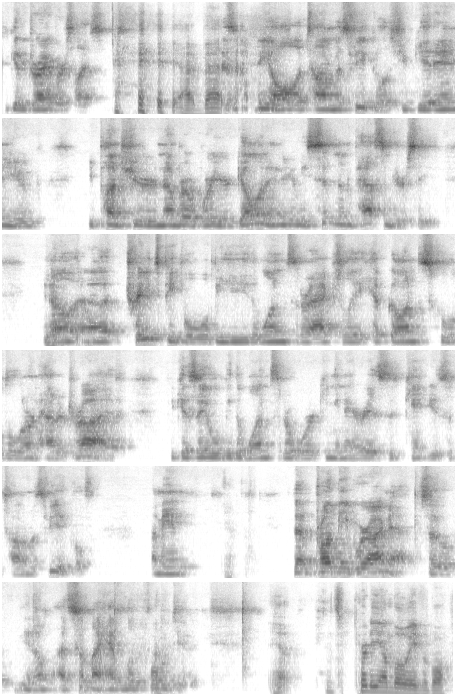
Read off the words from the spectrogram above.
to get a driver's license. I bet. It's be all autonomous vehicles. You get in, you you punch your number of where you're going, and you're gonna be sitting in the passenger seat. You know, uh, tradespeople will be the ones that are actually have gone to school to learn how to drive because they will be the ones that are working in areas that can't use autonomous vehicles. I mean, that probably where I'm at. So, you know, that's something I have to look forward to. Yeah, it's pretty unbelievable.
